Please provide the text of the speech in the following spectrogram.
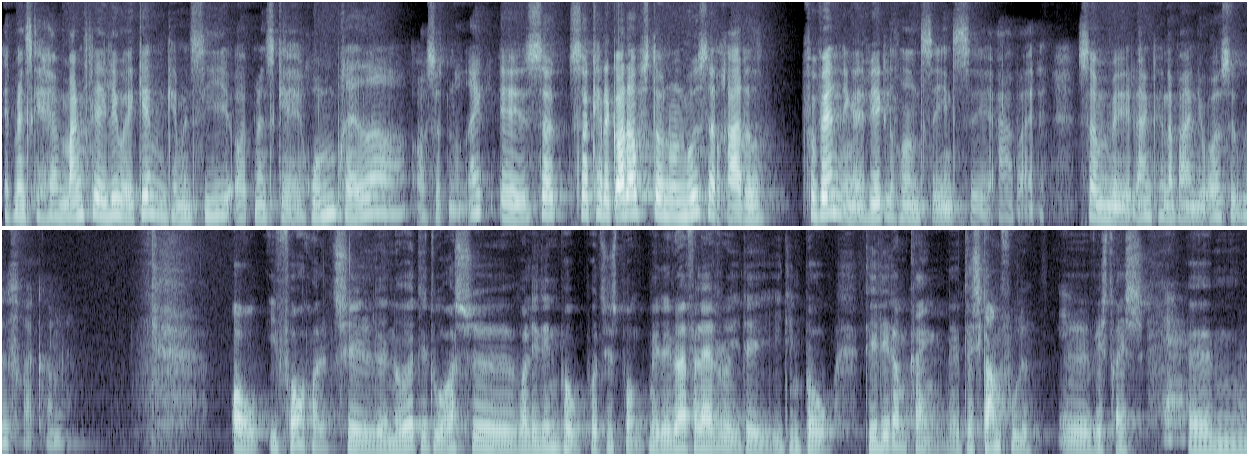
at man skal have mange flere elever igennem, kan man sige, og at man skal rumme bredere og sådan noget. Ikke? Øh, så, så kan der godt opstå nogle modsatrettede forventninger i virkeligheden til ens øh, arbejde, som øh, langt hen ad vejen jo også er udefra kommende. Og i forhold til noget af det, du også øh, var lidt inde på på et tidspunkt, med det, i hvert fald er du i, det, i din bog, det er lidt omkring øh, det skamfulde øh, ved stress. Ja. Øhm,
